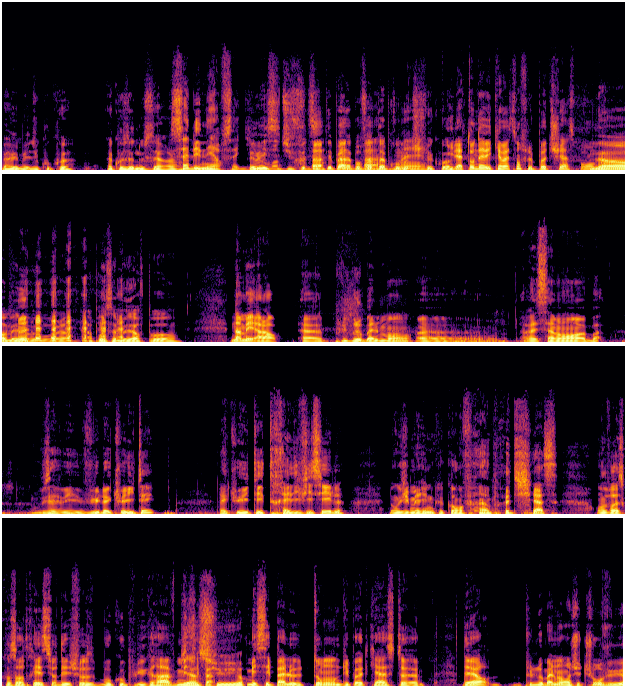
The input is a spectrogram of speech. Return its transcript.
Bah oui, mais du coup, quoi? À quoi ça nous sert alors ça l'énerve, ça, Mais Guillaume. oui, hein. si tu fais, si t'es pas là pour faire ta promo, Ouais. tu fais quoi Il attendait avec impatience le podcast pour en parler. Non, mais non, mais bon, voilà. Après, ça m'énerve pas. Non, mais alors, euh, plus globalement, euh, récemment, euh, bah, vous avez vu l'actualité. L'actualité très difficile. Donc j'imagine que quand on fait un podcast, on devrait se concentrer sur des choses beaucoup plus graves. Mais Bien c'est pas- sûr. mais c'est pas le ton du podcast. D'ailleurs, plus globalement, j'ai toujours vu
